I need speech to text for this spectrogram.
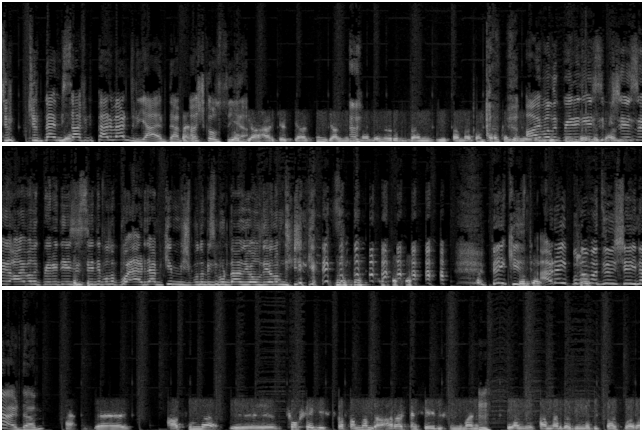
Türk Türkler Yok. misafirperverdir ya Erdem. Aşk olsun Yok ya. ya herkes gelsin gelmesin anlamıyorum. Ben insanlardan para kazanıyorum. Ayvalık Bizim Belediyesi bir şey söylüyor. Ayvalık Belediyesi seni bulup bu Erdem kimmiş bunu biz buradan yollayalım diyecek. Peki arayıp bulamadığın şey ne Erdem? Ee, aslında e, çok şey geçti kafamdan da ararken şeyi düşündüm. Hani biraz insanları da dinledikten sonra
